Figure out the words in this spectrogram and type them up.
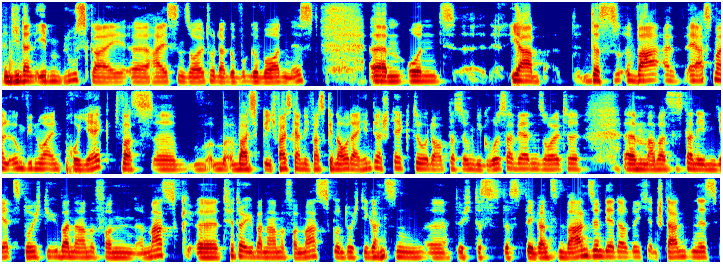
die dann eben Blue Sky äh, heißen sollte oder gew geworden ist. Ähm, und äh, ja, das war erstmal irgendwie nur ein Projekt, was, äh, was ich weiß gar nicht, was genau dahinter steckte oder ob das irgendwie größer werden sollte. Ähm, aber es ist dann eben jetzt durch die Übernahme von Musk, äh, Twitter-Übernahme von Musk und durch die ganzen, äh, durch das, das, der ganzen Wahnsinn, der dadurch entstanden ist,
